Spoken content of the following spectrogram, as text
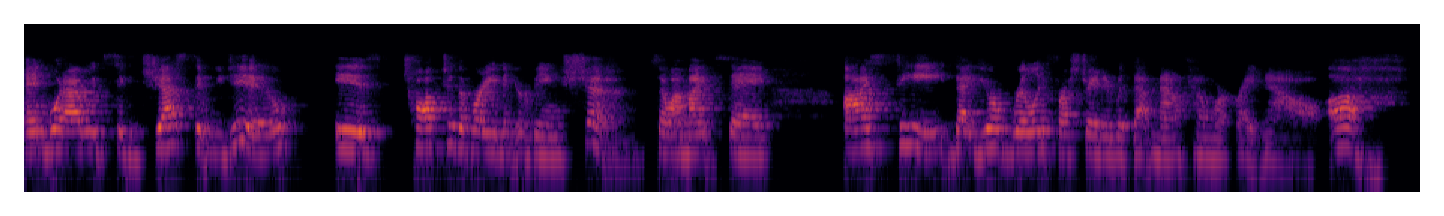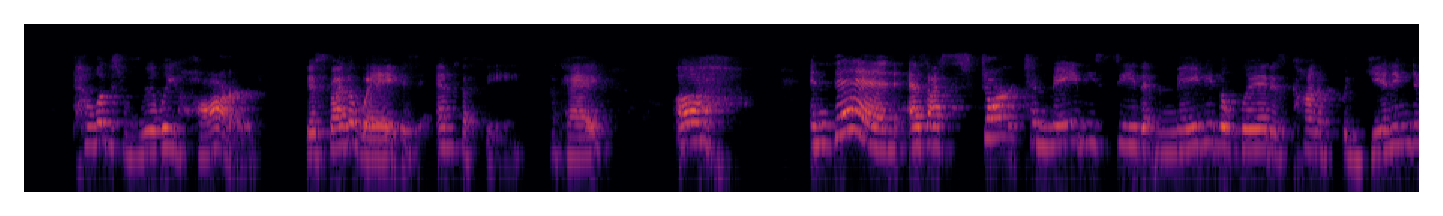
And what I would suggest that we do is talk to the brain that you're being shown. So I might say, I see that you're really frustrated with that math homework right now. Ugh, that looks really hard. This, by the way, is empathy. Okay. Ugh, and then as I start to maybe see that maybe the lid is kind of beginning to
